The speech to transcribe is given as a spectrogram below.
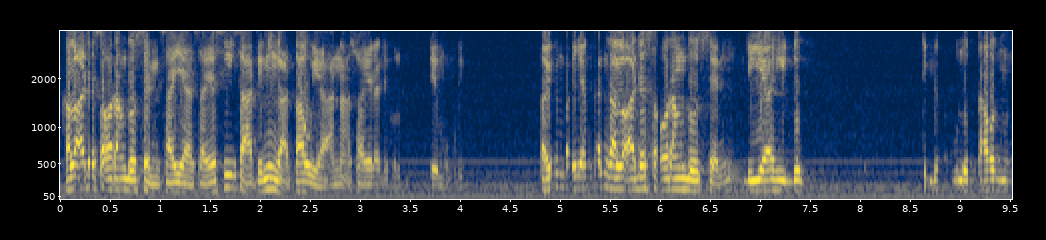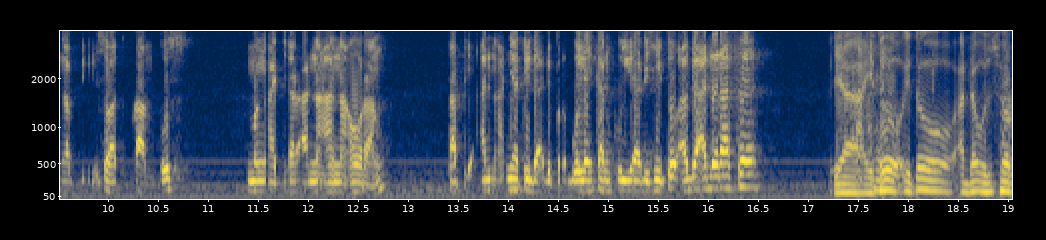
Kalau ada seorang dosen saya saya sih saat ini nggak tahu ya anak saya nanti kalau demo tapi bayangkan kalau ada seorang dosen dia hidup 30 tahun mengabdi di suatu kampus mengajar anak-anak orang tapi anaknya tidak diperbolehkan kuliah di situ agak ada rasa Ya itu itu ada unsur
